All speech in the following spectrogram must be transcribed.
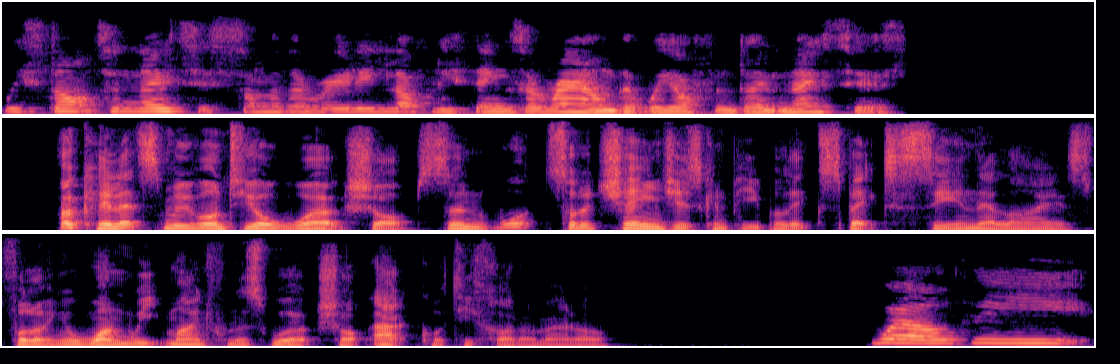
we start to notice some of the really lovely things around that we often don't notice. Okay, let's move on to your workshops. And what sort of changes can people expect to see in their lives following a one week mindfulness workshop at Cortijo Romero? Well, the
